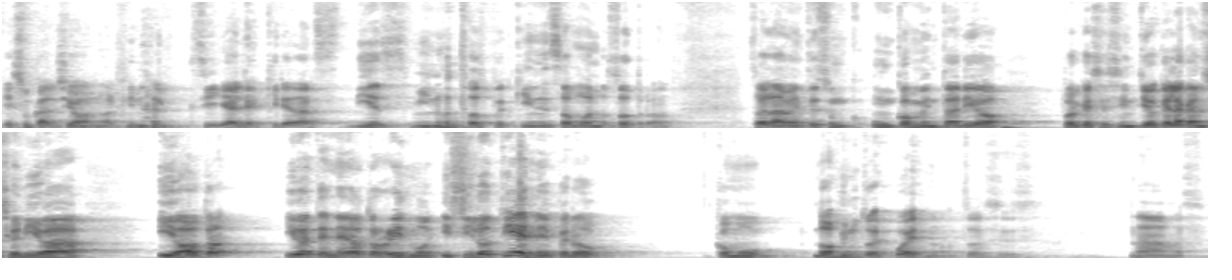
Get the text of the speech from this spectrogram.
es su canción, ¿no? Al final, si ella le quiere dar 10 minutos, pues ¿quiénes somos nosotros? no? Solamente es un, comentario porque se sintió que la canción iba, iba, a iba a tener otro ritmo. Y sí lo tiene, pero como dos minutos después, ¿no? Entonces, nada más.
